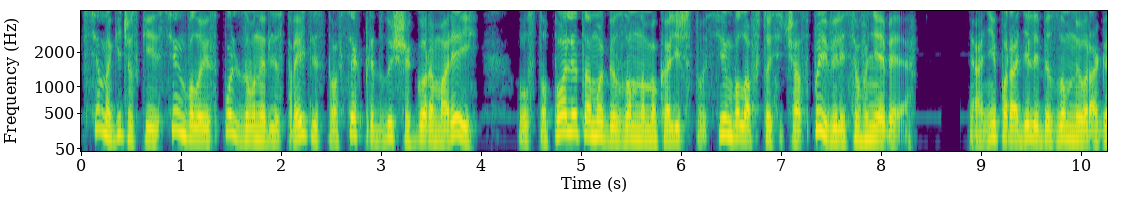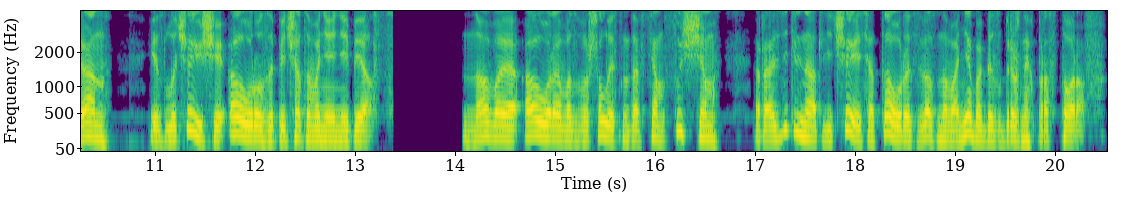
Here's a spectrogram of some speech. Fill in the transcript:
Все магические символы, использованные для строительства всех предыдущих гор и морей, уступали тому безумному количеству символов, что сейчас появились в небе. Они породили безумный ураган — излучающий ауру запечатывания небес. Новая аура возвышалась над всем сущим, разительно отличаясь от ауры звездного неба безбрежных просторов.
